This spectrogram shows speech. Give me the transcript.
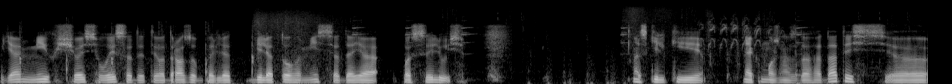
я міг щось висадити одразу біля, біля того місця, де я поселюсь. Оскільки, як можна здогадатись, е,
